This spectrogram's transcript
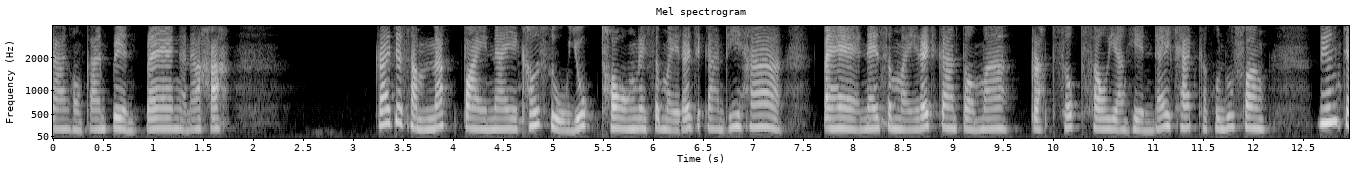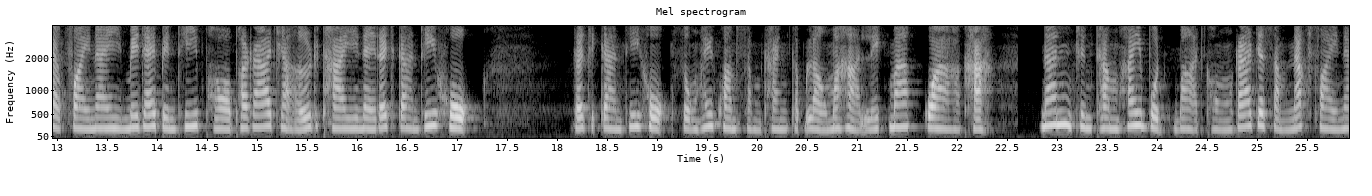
การของการเปลี่ยนแปลงนะคะ ราชสำนักฝ่ายในเข้าสู่ยุคทองในสมัยรัชกาลที่ 5 แต่ในสมัยรัชกาลต่อมากลับซบเซาอย่างเห็นได้ชัดค่ะคุณผู้ฟัง เนื่องจากฝ่ายในไม่ได้เป็นที่พอพระราชาฤทัยในรัชกาลที่ 6 รัชกาลที่ 6 ทรงให้ความสำคัญกับเหล่ามหาเล็กมากกว่าค่ะ นั่นจึงทำให้บทบาทของราชสำนักฝ่ายใน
